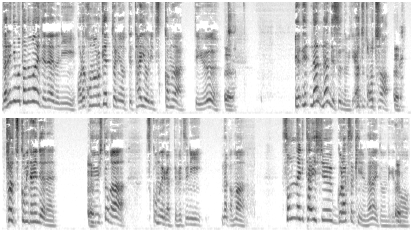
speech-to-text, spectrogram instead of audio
誰にも頼まれてないのに、俺このロケットに乗って太陽に突っ込むわっていう、うん。え、え、な、なんですんのみたいな。いや、だって俺さ、うん。ただ突っ込みたいんだよねっていう人が突っ込む映画って別に、なんかまあ、そんなに大衆娯楽作品にはならないと思うんだけど、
